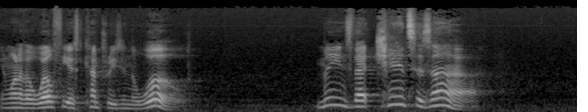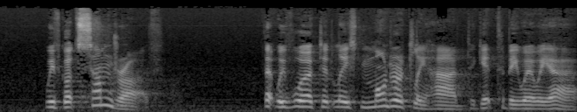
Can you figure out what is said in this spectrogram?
in one of the wealthiest countries in the world, means that chances are we've got some drive, that we've worked at least moderately hard to get to be where we are.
